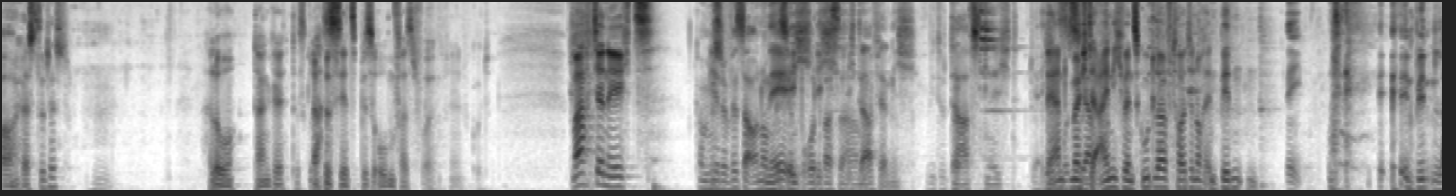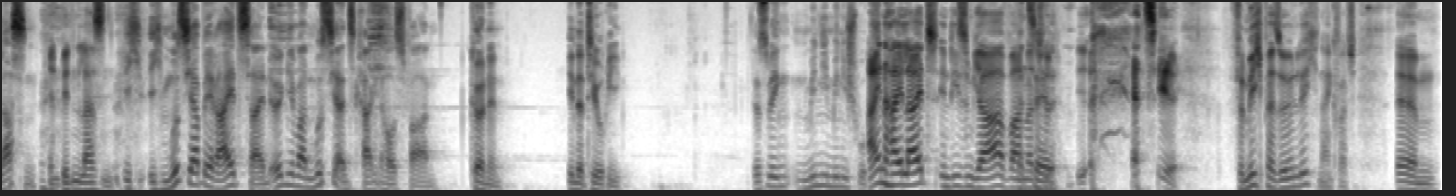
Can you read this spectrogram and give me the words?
Oh, hörst du das? Hallo, danke. Das Glas ist jetzt bis oben fast voll. Ja, gut. Macht ja nichts. Komm hier, du wirst ja auch noch ein Nee, bisschen ich, ich, Brotwasser ich haben. darf ja nicht. Wie du darfst nicht. Bernd muss möchte ja- eigentlich, wenn es gut läuft, heute noch entbinden. Nee. Entbinden lassen. Entbinden lassen. Ich, ich muss ja bereit sein. Irgendjemand muss ja ins Krankenhaus fahren können. In der Theorie. Deswegen ein Mini-Mini-Schwupp. Ein Highlight in diesem Jahr war Erzähl. natürlich. Erzähl. Für mich persönlich, nein, Quatsch. Ähm,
